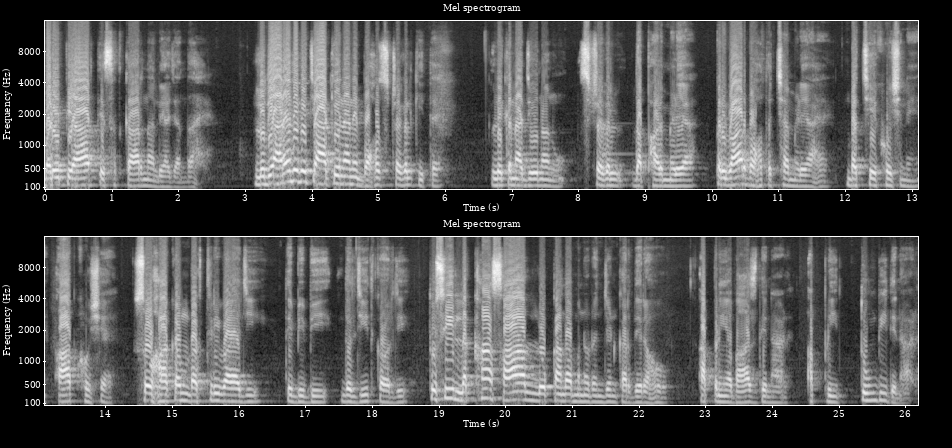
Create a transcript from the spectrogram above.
ਬੜੇ ਪਿਆਰ ਤੇ ਸਤਿਕਾਰ ਨਾਲ ਲਿਆ ਜਾਂਦਾ ਹੈ। ਲੁਧਿਆਣੇ ਦੇ ਵਿੱਚ ਆ ਕੇ ਇਹਨਾਂ ਨੇ ਬਹੁਤ ਸਟਰਗਲ ਕੀਤਾ ਲੇਕਿਨ ਅੱਜ ਉਹਨਾਂ ਨੂੰ ਸਟਰਗਲ ਦਾ ਫਲ ਮਿਲਿਆ। ਪਰਿਵਾਰ ਬਹੁਤ ਅੱਛਾ ਮਿਲਿਆ ਹੈ। ਬੱਚੇ ਖੁਸ਼ ਨੇ, ਆਪ ਖੁਸ਼ ਹੈ। ਸੋ ਹਾਕਮ ਬਖਤੜੀ ਵਾਲਾ ਜੀ ਤੇ ਬੀਬੀ ਦਲਜੀਤ ਕੌਰ ਜੀ, ਤੁਸੀਂ ਲੱਖਾਂ ਸਾਲ ਲੋਕਾਂ ਦਾ ਮਨੋਰੰਜਨ ਕਰਦੇ ਰਹੋ। ਆਪਣੀ ਆਵਾਜ਼ ਦੇ ਨਾਲ, ਆਪਣੀ ਤੂੰਬੀ ਦੇ ਨਾਲ।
